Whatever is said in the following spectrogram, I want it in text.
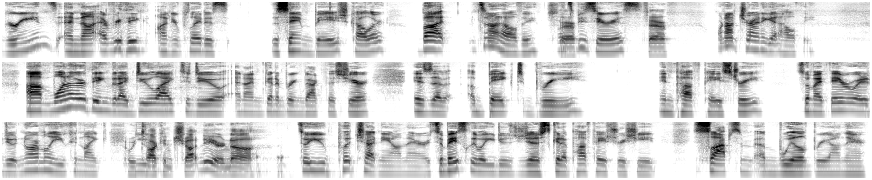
greens and not everything on your plate is the same beige color, but it's not healthy. fair. Let's be serious. Fair. We're not trying to get healthy. Um, one other thing that I do like to do, and I'm going to bring back this year, is a, a baked brie in puff pastry. So my favorite way to do it. Normally, you can like. Are we you- talking chutney or nah? so you put chutney on there. So basically, what you do is you just get a puff pastry sheet, slap some a wheel of brie on there,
